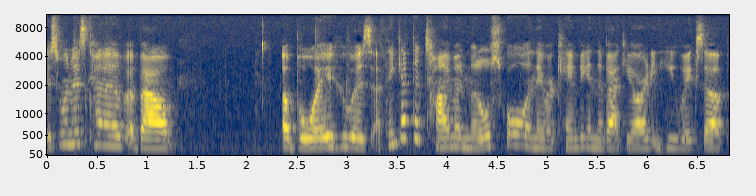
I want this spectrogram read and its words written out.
this one is kind of about a boy who was, I think at the time in middle school, and they were camping in the backyard, and he wakes up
